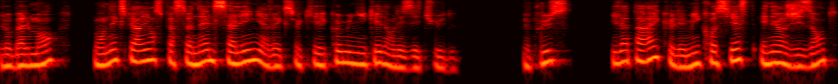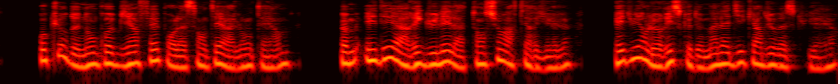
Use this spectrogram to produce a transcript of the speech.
Globalement, mon expérience personnelle s'aligne avec ce qui est communiqué dans les études. De plus, il apparaît que les micro-siestes énergisantes procurent de nombreux bienfaits pour la santé à long terme, comme aider à réguler la tension artérielle, réduire le risque de maladies cardiovasculaires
